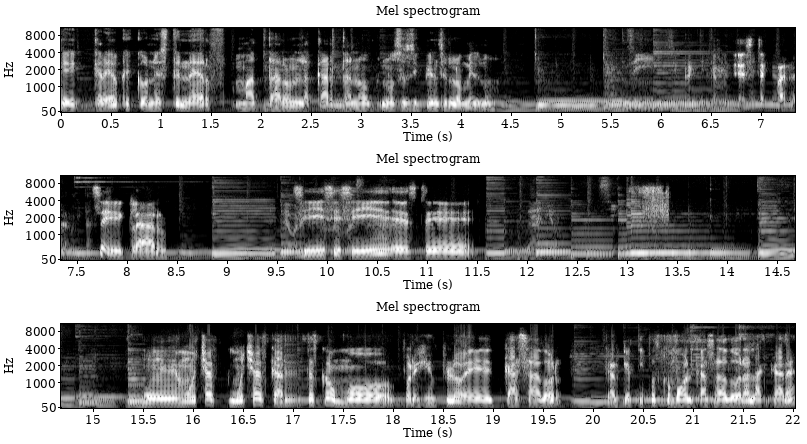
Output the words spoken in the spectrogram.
que creo que con este nerf mataron la carta, ¿no? No sé si piensen lo mismo. Sí, sí, prácticamente. Este, para- sí, claro. Sí, sí, sí. es Este. Eh, muchas, muchas cartas como por ejemplo el cazador arquetipos como el cazador a la cara,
